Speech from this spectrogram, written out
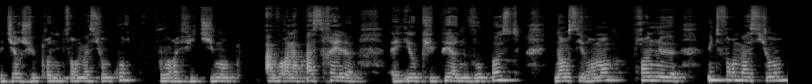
de dire je vais prendre une formation courte pour pouvoir effectivement avoir la passerelle et occuper un nouveau poste. Non, c'est vraiment prendre une formation,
